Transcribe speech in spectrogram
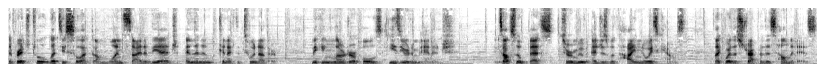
The bridge tool lets you select on one side of the edge and then connect it to another, making larger holes easier to manage. It's also best to remove edges with high noise counts, like where the strap of this helmet is,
